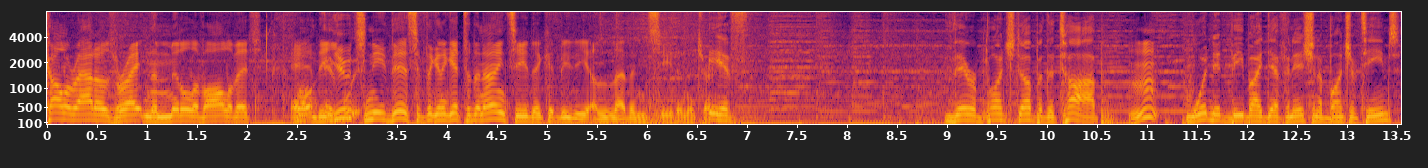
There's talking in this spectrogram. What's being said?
Colorado's right in the middle of all of it. And Well, the Utes we- need this. If they're going to get to the 9 seed, they could be the 11 seed in the tournament. If they were bunched up at the top, hmm? wouldn't it be by definition a bunch of teams?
